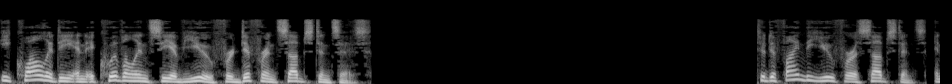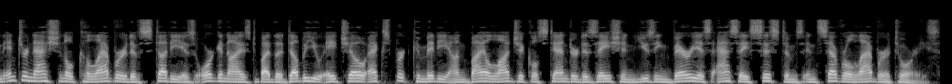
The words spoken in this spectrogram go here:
Equality and equivalency of U for different substances To define the U for a substance, an international collaborative study is organized by the WHO Expert Committee on Biological Standardization using various assay systems in several laboratories.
